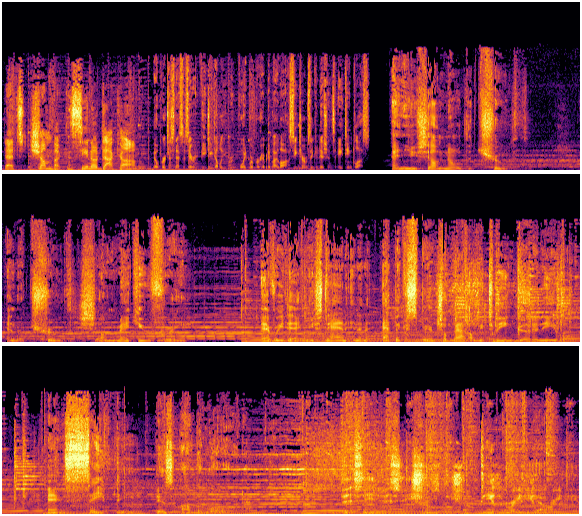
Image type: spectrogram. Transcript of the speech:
That's chumbacasino.com. No purchase necessary. VGW Group. Void were prohibited by law. See terms and conditions. 18 plus. And you shall know the truth, and the truth shall make you free. Every day we stand in an epic spiritual battle between good and evil, and safety is of the Lord. This is Truth Dealer Radio.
